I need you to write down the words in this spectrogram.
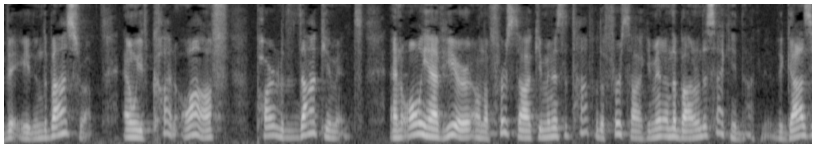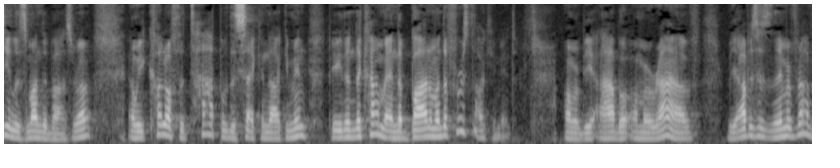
Ve'edim the Basra. And we've cut off part of the document. And all we have here on the first document is the top of the first document and the bottom of the second document. The Gazi Lizman de Basra. And we cut off the top of the second document, Ve'edim de Kama, and the bottom of the first document. Abba says the name of Rav.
